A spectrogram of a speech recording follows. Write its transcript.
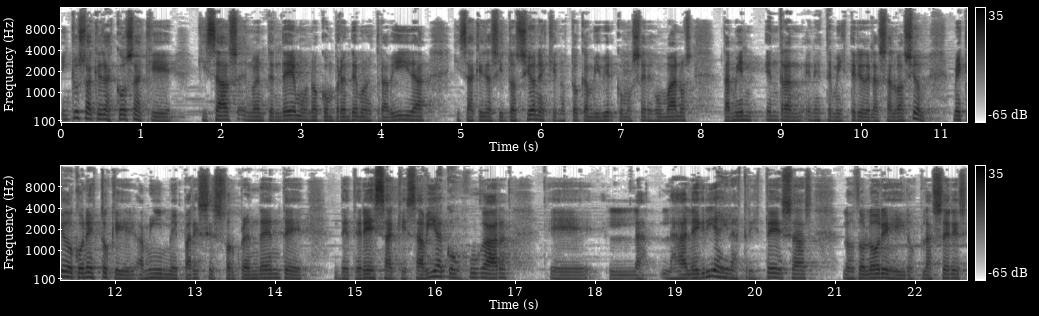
incluso aquellas cosas que, quizás no entendemos, no comprendemos nuestra vida, quizás aquellas situaciones que nos tocan vivir como seres humanos también entran en este misterio de la salvación. Me quedo con esto que a mí me parece sorprendente de Teresa, que sabía conjugar eh, las, alegrías y las tristezas, los dolores y los placeres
